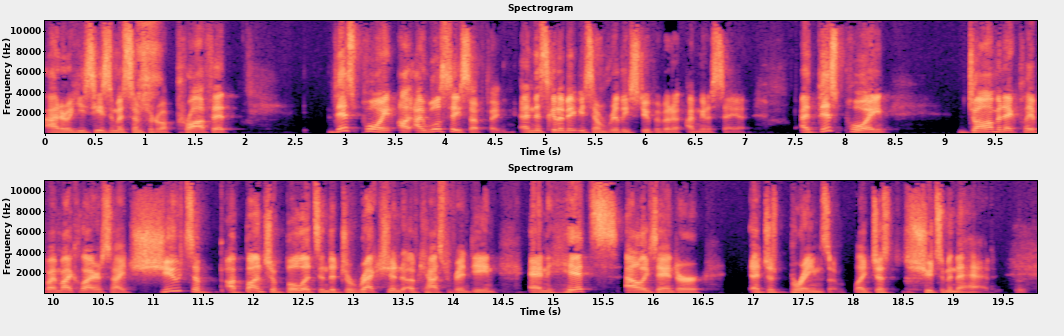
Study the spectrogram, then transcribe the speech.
I don't know, he sees him as some sort of a prophet. This point, I, I will say something, and this is going to make me sound really stupid, but I'm going to say it. At this point, Dominic, played by Michael Ironside, shoots a, a bunch of bullets in the direction of Casper Van Dien and hits Alexander and just brains him, like just shoots him in the head.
